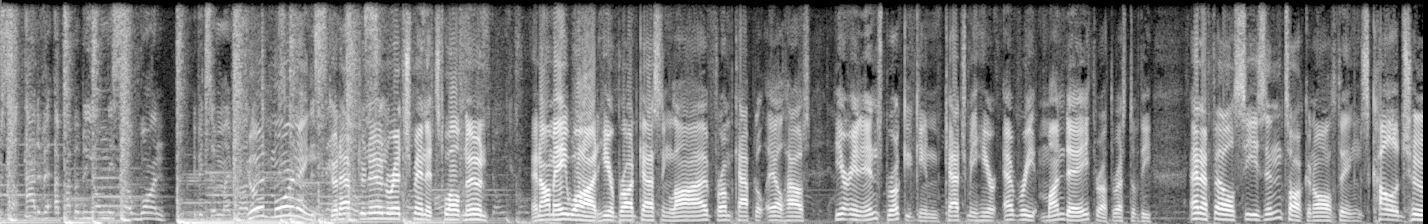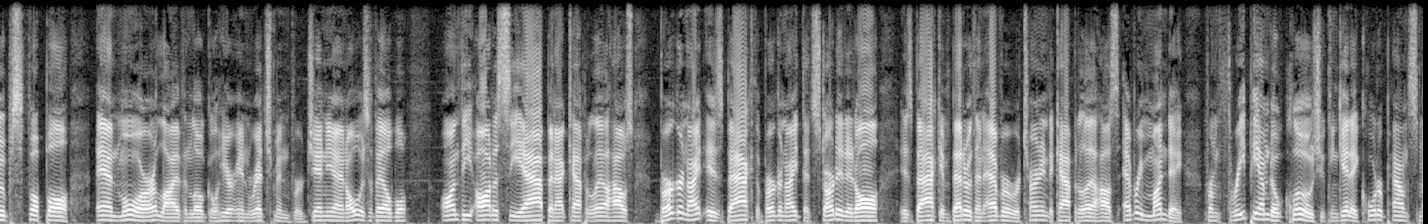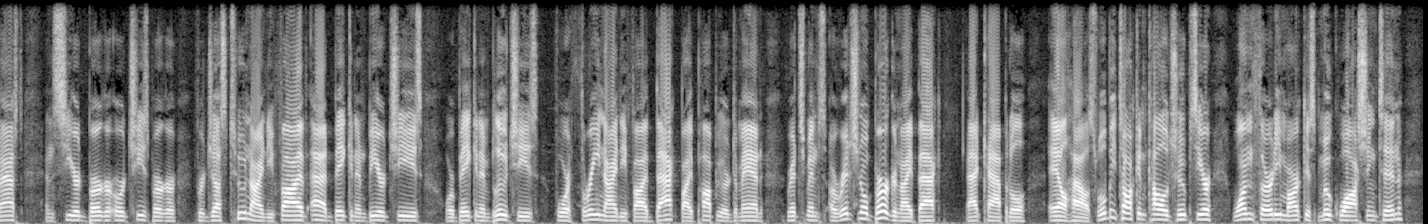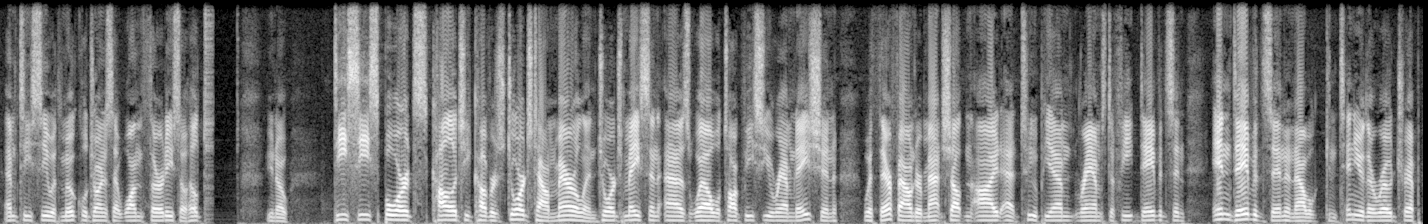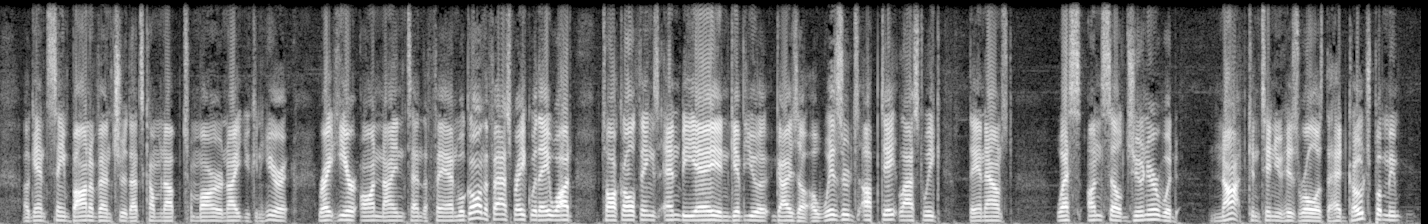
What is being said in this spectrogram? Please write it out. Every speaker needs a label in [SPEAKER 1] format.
[SPEAKER 1] sell out of it. I probably only sell one. If it's my brother,
[SPEAKER 2] Good morning, good afternoon,
[SPEAKER 1] no,
[SPEAKER 2] Richmond. It's 12 noon, and I'm AWAD here broadcasting live from Capital Ale House here in Innsbrook. You can catch me here every Monday throughout the rest of the NFL season, talking all things college hoops, football, and more, live and local here in Richmond, Virginia, and always available on the Odyssey app and at Capital Ale House. Burger Night is back. The Burger Night that started it all is back and better than ever, returning to Capital Ale House every Monday from 3 p.m. till close. You can get a quarter pound smashed and seared burger or cheeseburger for just $2.95. Add bacon and beer cheese or bacon and blue cheese for $3.95. Back by popular demand. Richmond's original Burger Night back at Capital Ale House. We'll be talking college hoops here. 1:30. Marcus Mook Washington, MTC with Mook will join us at 1:30. So he'll, t- you know, DC sports, college. He covers Georgetown, Maryland, George Mason as well. We'll talk VCU Ram Nation with their founder Matt Shelton Ide at 2 p.m. Rams defeat Davidson in Davidson, and now we'll continue their road trip against St. Bonaventure. That's coming up tomorrow night. You can hear it right here on 910 The Fan. We'll go on the fast break with AWAD, talk all things NBA, and give you uh, guys a, a Wizards update. Last week, they announced Wes Unseld Jr. would not continue his role as the head coach, but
